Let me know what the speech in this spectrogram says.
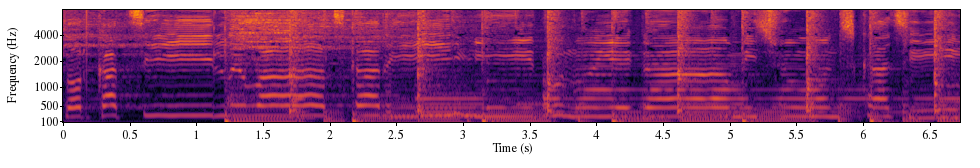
Կացի լված կարի դունու եկա միջուն չկացի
